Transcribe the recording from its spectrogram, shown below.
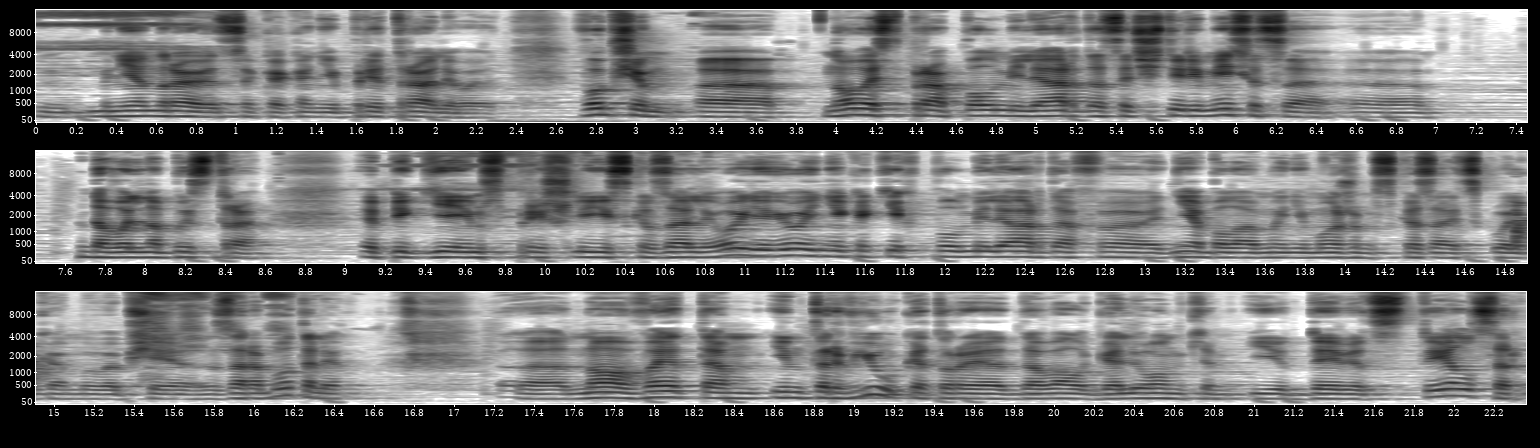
Мне нравится, как они притраливают. В общем, э, новость про полмиллиарда за 4 месяца э, довольно быстро Epic Games пришли и сказали, ой-ой-ой, никаких полмиллиардов не было, мы не можем сказать, сколько мы вообще заработали. Э, но в этом интервью, которое давал Галенкин и Дэвид Стелсер,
